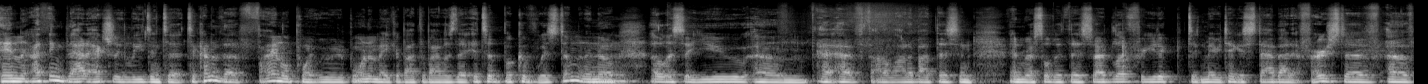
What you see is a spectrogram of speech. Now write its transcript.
And I think that actually leads into to kind of the final point we would want to make about the Bible is that it's a book of wisdom. And I know, Alyssa, you um, ha- have thought a lot about this and, and wrestled with this. So I'd love for you to, to maybe take a stab at it first of, of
